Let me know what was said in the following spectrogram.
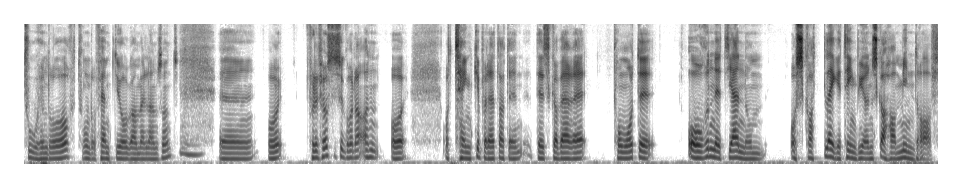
200 eh, år, 250 år gammel eller noe sånt. Mm. Uh, og for det første så går det an å, å tenke på dette at det, det, skal være på en måte ordnet gjennom å skattlegge ting vi ønsker å ha mindre av.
